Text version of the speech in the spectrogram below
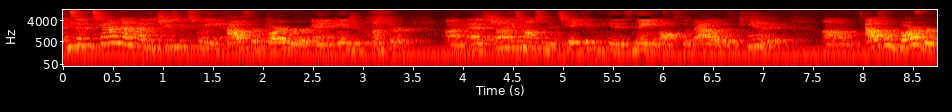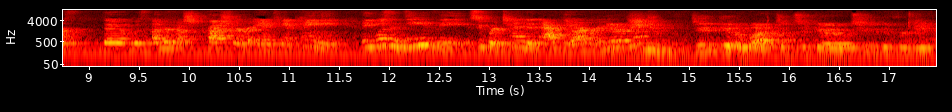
And so the town now had to choose between Alfred Barbour and Andrew Hunter, um, as Johnny Thompson had taken his name off the ballot as a candidate. Um, Alfred Barbour, though was under much pressure and campaigning, he was indeed the superintendent at the armory. You did get elected to go to the Virginia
